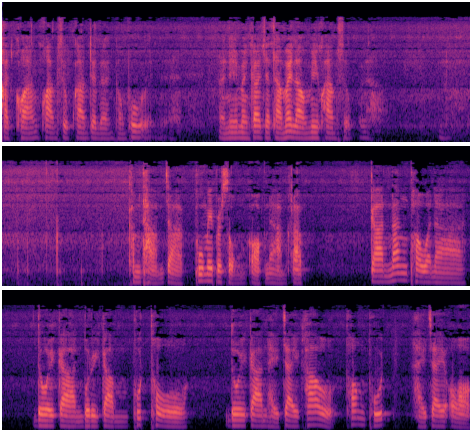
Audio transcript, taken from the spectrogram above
ขัดขวางความสุขความเจริญของผู้อื่น อันนี้มันก็จะทำให้เรามีความสุขคำถามจากผู้ไม่ประสงค์ออกนามครับ การนั่งภาวนา โดยการบริกรรมพุทโธ โดยการหายใจเข้าท่องพุทหายใจออก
